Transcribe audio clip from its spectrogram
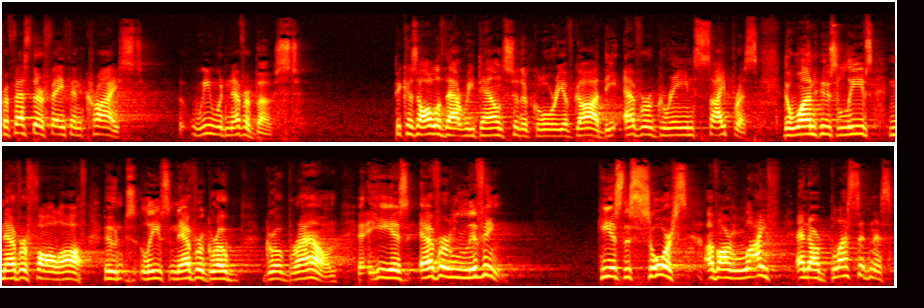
professed their faith in Christ, we would never boast. Because all of that redounds to the glory of God, the evergreen cypress, the one whose leaves never fall off, whose leaves never grow grow brown. He is ever living. He is the source of our life and our blessedness.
